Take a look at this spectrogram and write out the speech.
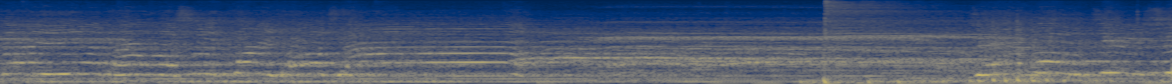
在音乐台我是光头强节目继续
